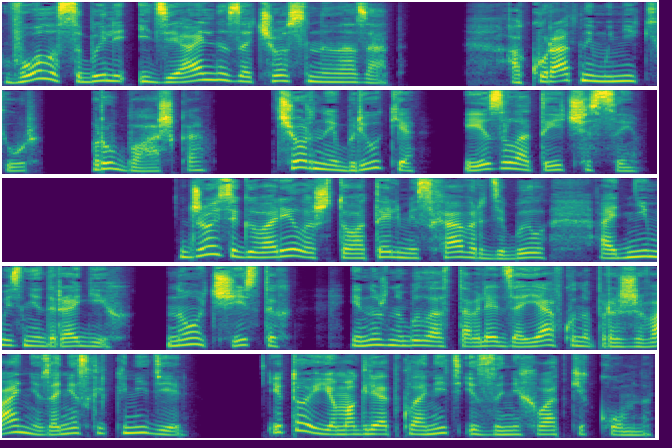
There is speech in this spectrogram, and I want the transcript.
Волосы были идеально зачесаны назад. Аккуратный маникюр, рубашка, черные брюки и золотые часы. Джойси говорила, что отель мисс Хаверди был одним из недорогих, но чистых и нужно было оставлять заявку на проживание за несколько недель, и то ее могли отклонить из-за нехватки комнат.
